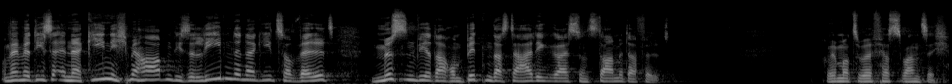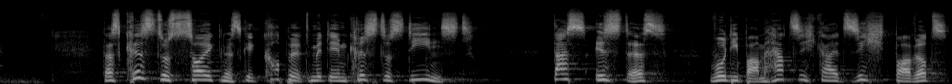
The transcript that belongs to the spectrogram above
Und wenn wir diese Energie nicht mehr haben, diese liebende Energie zur Welt, müssen wir darum bitten, dass der Heilige Geist uns damit erfüllt. Römer 12, Vers 20. Das Christuszeugnis gekoppelt mit dem Christusdienst das ist es, wo die Barmherzigkeit sichtbar wird.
